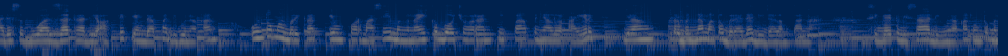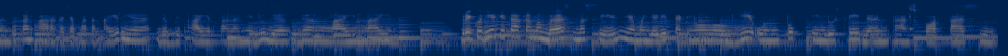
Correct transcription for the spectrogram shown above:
ada sebuah zat radioaktif yang dapat digunakan untuk memberikan informasi mengenai kebocoran pipa penyalur air yang terbenam atau berada di dalam tanah. Sehingga itu bisa digunakan untuk menentukan arah kecepatan airnya, debit air tanahnya juga, dan lain-lain. Berikutnya kita akan membahas mesin yang menjadi teknologi untuk industri dan transportasi.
